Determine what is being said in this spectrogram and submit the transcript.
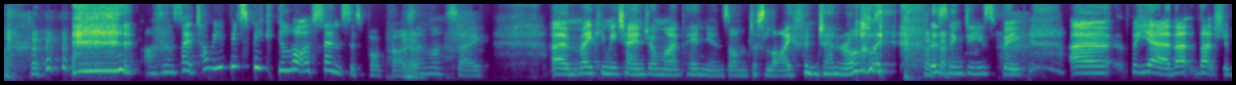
I was going to say, Tommy, you've been speaking a lot of sense this podcast, I must say, um, making me change all my opinions on just life in general, listening to you speak. Uh, but yeah, that that should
